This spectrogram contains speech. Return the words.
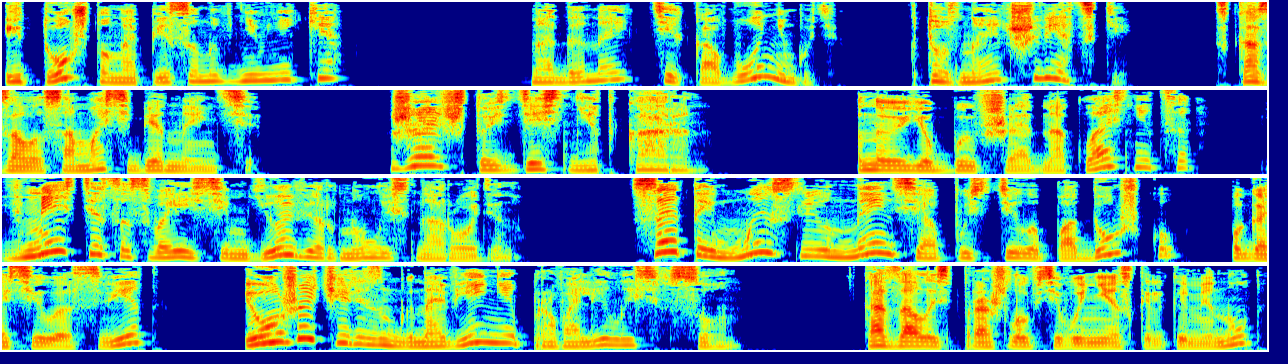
и то, что написано в дневнике. «Надо найти кого-нибудь, кто знает шведский», — сказала сама себе Нэнси. «Жаль, что здесь нет Карен». Но ее бывшая одноклассница вместе со своей семьей вернулась на родину. С этой мыслью Нэнси опустила подушку, погасила свет и уже через мгновение провалилась в сон. Казалось, прошло всего несколько минут,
